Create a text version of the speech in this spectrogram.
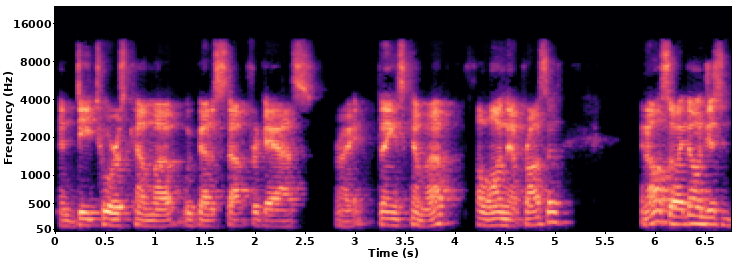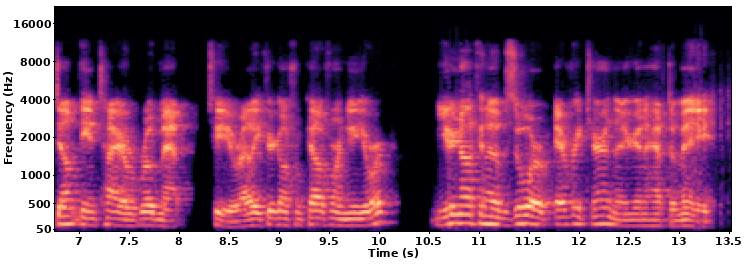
and detours come up. We've got to stop for gas, right? Things come up along that process. And also, I don't just dump the entire roadmap to you, right? Like if you're going from California to New York, you're not going to absorb every turn that you're going to have to make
